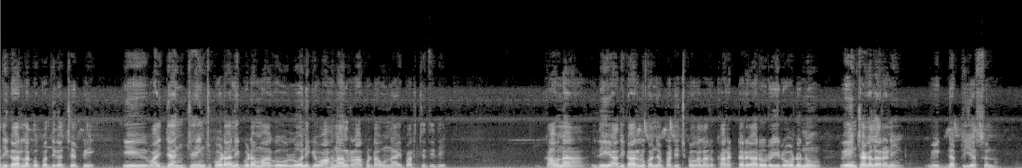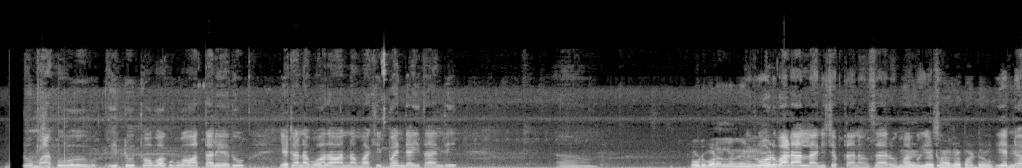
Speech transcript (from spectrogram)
అధికారులకు కొద్దిగా చెప్పి ఈ వైద్యం చేయించుకోవడానికి కూడా మాకు లోనికి వాహనాలు రాకుండా ఉన్నాయి పరిస్థితి ఇది కావున ఇది అధికారులు కొంచెం పట్టించుకోగలరు. కలెక్టర్ గారు ఈ రోడ్డును వేయించగలరని విజ్ఞప్తి చేస్తున్నాం. మాకు ఇటు తవ్వకు పోవత్తలేదు. ఎటన్నా పోదామన్నా మాకు ఇబ్బంది అవుతుంది. రోడ్డు పడాలని రోడ్డు పడాలని చెప్తాను సార్. మాకు ఎన్నో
